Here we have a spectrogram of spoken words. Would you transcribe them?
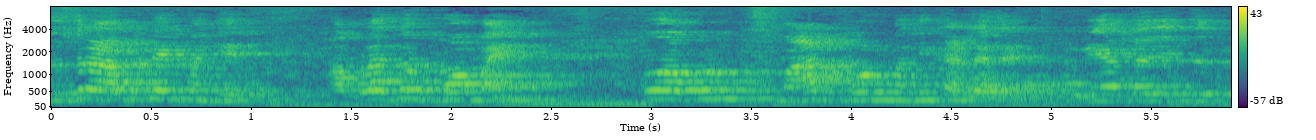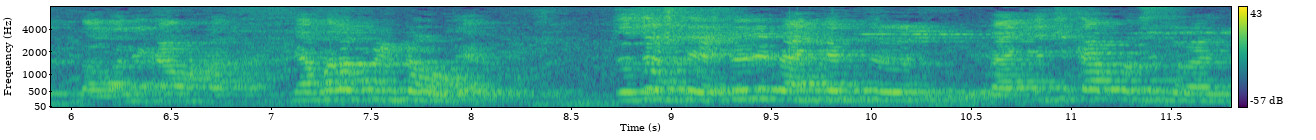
दुसरं अजून एक म्हणजे आपला जो फॉर्म आहे तो आपण स्मार्टफोनमध्ये काढलेला आहे. तुम्ही आता जे दादाने काय म्हणतात की आम्हाला प्रिंट आऊट द्या. जसं स्टेशनरी बँकेत बँकेची काय प्रोसिजर आहे?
